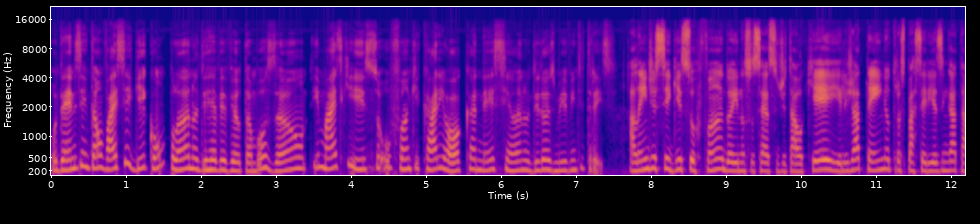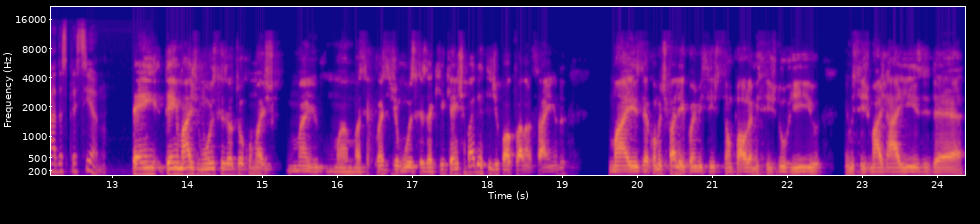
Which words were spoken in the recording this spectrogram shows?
O Denis então vai seguir com o plano de reviver o tamborzão e mais que isso, o funk carioca nesse ano de 2023. Além de seguir surfando aí no sucesso de Tá OK, ele já tem outras parcerias engatadas para esse ano. Tem, tem mais músicas, eu tô com umas, uma, uma, uma, sequência de músicas aqui que a gente vai decidir qual que vai lançar ainda. Mas é como eu te falei, com MCs de São Paulo, MCs do Rio, MCs mais raízes, é,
